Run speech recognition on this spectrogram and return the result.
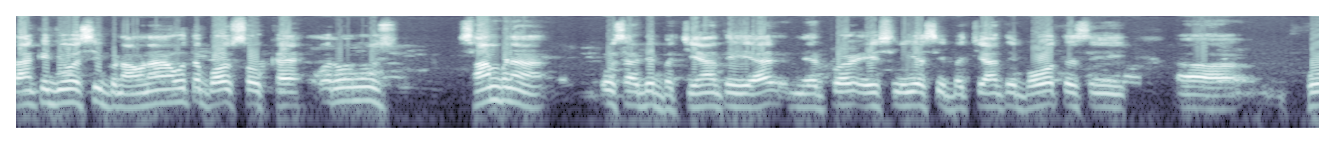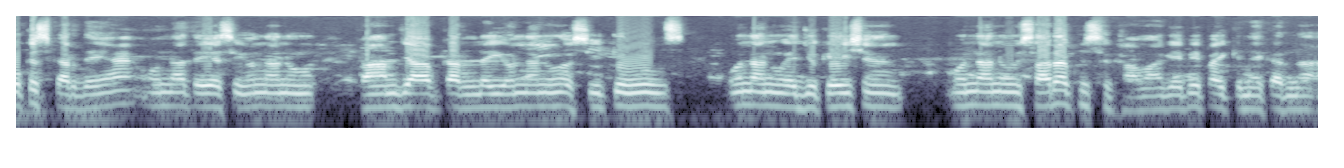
ਤਾਂ ਕਿ ਜੋ ਅਸੀਂ ਬਣਾਉਣਾ, ਉਹ ਤਾਂ ਬਹੁਤ ਸੌਖਾ ਹੈ ਪਰ ਉਹਨੂੰ ਸਾਂਭਣਾ ਉਹ ਸਾਡੇ ਬੱਚਿਆਂ ਤੇ ਹੈ ਨਿਰਭਰ ਇਸ ਲਈ ਅਸੀਂ ਬੱਚਿਆਂ ਤੇ ਬਹੁਤ ਅਸੀਂ ਫੋਕਸ ਕਰਦੇ ਹਾਂ। ਉਹਨਾਂ ਤੇ ਅਸੀਂ ਉਹਨਾਂ ਨੂੰ ਕਾਮਯਾਬ ਕਰਨ ਲਈ ਉਹਨਾਂ ਨੂੰ ਅਸੀਂ ਟੂਲਸ ਉਹਨਾਂ ਨੂੰ ਐਜੂਕੇਸ਼ਨ ਉਹਨਾਂ ਨੂੰ ਸਾਰਾ ਕੁਝ ਸਿਖਾਵਾਂਗੇ ਵੀ ਭਾਈ ਕਿਵੇਂ ਕਰਨਾ।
